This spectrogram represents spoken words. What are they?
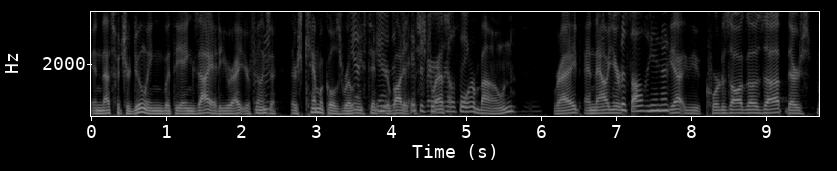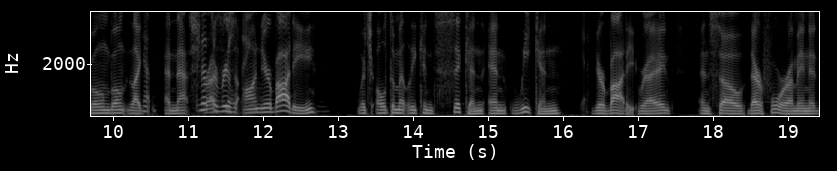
and that's what you're doing with the anxiety, right? Your feelings. Mhm. There's chemicals released into yeah, your it's a- body. it's the a stress real thing. hormone, right? And now you're cortisol, you know? yeah, your cortisol goes up. There's boom, boom, like, Yep. and that And stress real is thing. on your body, Mhm. which ultimately can sicken and weaken Yes. your body, right? And so, therefore, I mean, it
